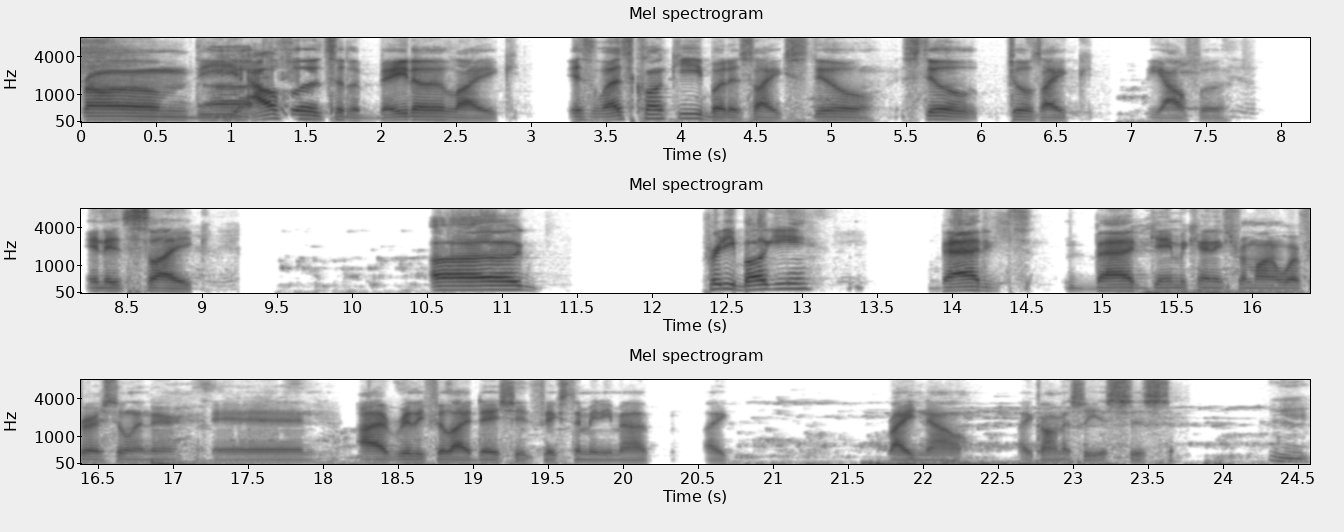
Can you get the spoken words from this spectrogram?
From the Uh, alpha to the beta, like it's less clunky, but it's like still still feels like the alpha. And it's like uh pretty buggy. Bad bad game mechanics from Modern Warfare are still in there. And I really feel like they should fix the mini map like right now. Like honestly it's just Mm.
